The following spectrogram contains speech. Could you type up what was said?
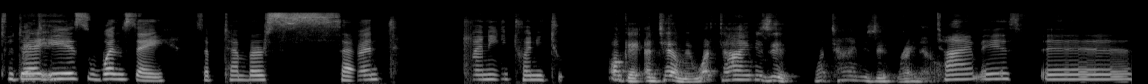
Today Betty? is Wednesday, September seventh, twenty twenty-two. Okay, and tell me what time is it? What time is it right now? Time is uh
